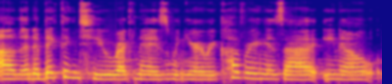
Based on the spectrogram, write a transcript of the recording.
um, and a big thing to recognize when you're recovering is that, you know,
